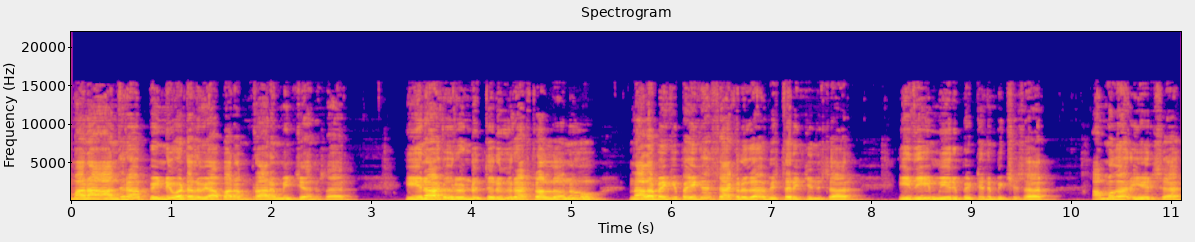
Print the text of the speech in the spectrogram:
మన ఆంధ్ర పిండి వంటల వ్యాపారం ప్రారంభించాను సార్. ఈనాడు రెండు తెలుగు రాష్ట్రాల్లోనూ నలభైకి పైగా శాఖలుగా విస్తరించింది సార్. ఇది మీరు పెట్టిన భిక్ష సార్. అమ్మగారు ఏరు సార్?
